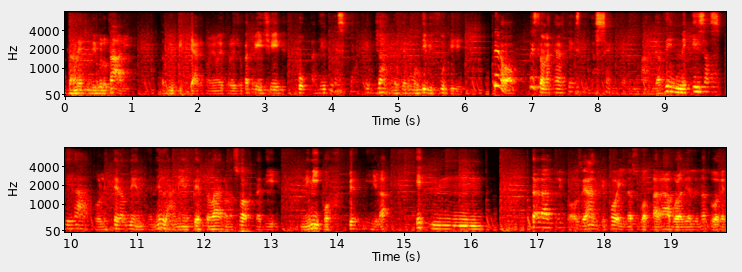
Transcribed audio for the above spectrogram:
da metodi brutali da cui picchiare, come abbiamo detto, le giocatrici o addirittura schiaffeggiarle per motivi futili. Però questa è una caratteristica assente nel manga, venne esasperato letteralmente nell'anime per trovare una sorta di nemico per Mila. E mm, tra le altre cose anche poi la sua parabola di allenatore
